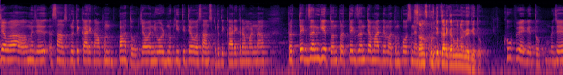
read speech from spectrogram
जेव्हा म्हणजे सांस्कृतिक कार्यक्रम आपण पाहतो जेव्हा निवडणूक येते तेव्हा सांस्कृतिक कार्यक्रमांना प्रत्येकजण घेतो आणि प्रत्येकजण त्या माध्यमातून पोहोचण्याचा सांस्कृतिक कार्यक्रमांना वेग येतो. खूप वेग येतो. म्हणजे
